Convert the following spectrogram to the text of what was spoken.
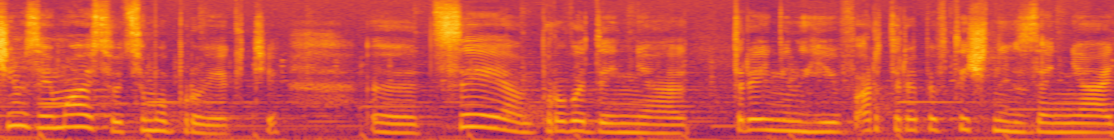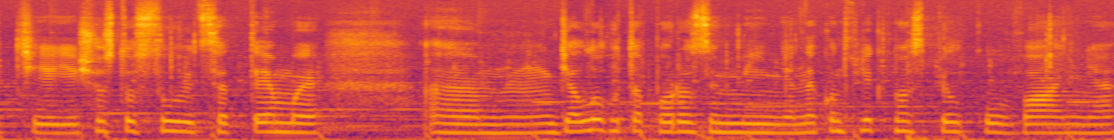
Чим займаюся у цьому проєкті? Е, Це проведення тренінгів, арт-терапевтичних занять, що стосуються теми ем, діалогу та порозуміння, неконфліктного спілкування, е,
